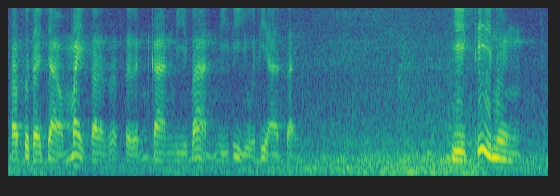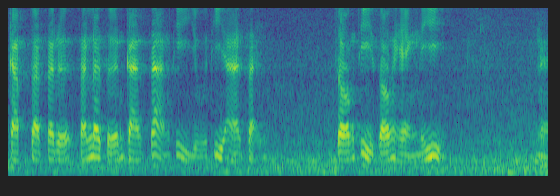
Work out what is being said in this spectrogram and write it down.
พระพุทธเจ้าไม่ตรัสเสริญการมีบ้านมีที่อยู่ที่อาศัย อีกที่หนึ่งกับตรัสเสริญสรรเสริญการสร้างที่อยู่ที่อาศัย สองที่สองแห่งนี้นะ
